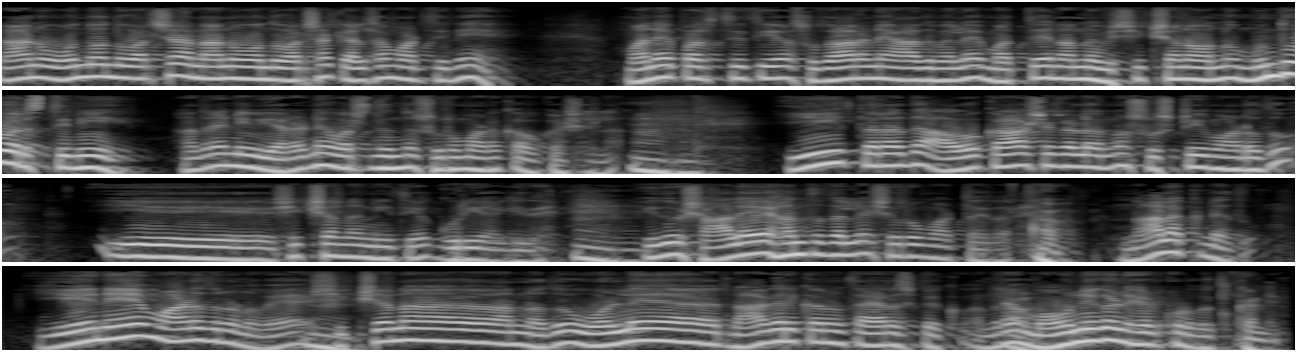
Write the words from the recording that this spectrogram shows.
ನಾನು ಒಂದೊಂದು ವರ್ಷ ನಾನು ಒಂದು ವರ್ಷ ಕೆಲಸ ಮಾಡ್ತೀನಿ ಮನೆ ಪರಿಸ್ಥಿತಿಯ ಸುಧಾರಣೆ ಆದಮೇಲೆ ಮತ್ತೆ ನಾನು ಶಿಕ್ಷಣವನ್ನು ಮುಂದುವರಿಸ್ತೀನಿ ಅಂದರೆ ನೀವು ಎರಡನೇ ವರ್ಷದಿಂದ ಶುರು ಮಾಡೋಕ್ಕೆ ಅವಕಾಶ ಇಲ್ಲ. ಈ ಥರದ ಅವಕಾಶಗಳನ್ನು ಸೃಷ್ಟಿ ಮಾಡೋದು ಈ ಶಿಕ್ಷಣ ನೀತಿಯ ಗುರಿಯಾಗಿದೆ. ಇದು ಶಾಲೆಯ ಹಂತದಲ್ಲೇ ಶುರು ಮಾಡ್ತಾ ಇದ್ದಾರೆ. ನಾಲ್ಕನೇದು ಏನೇ ಮಾಡಿದ್ರು ಶಿಕ್ಷಣ ಅನ್ನೋದು ಒಳ್ಳೆಯ ನಾಗರಿಕರನ್ನು ತಯಾರಿಸಬೇಕು. ಅಂದ್ರೆ ಮೌಲ್ಯಗಳು ಹೇಳ್ಕೊಡ್ಬೇಕು. ಖಂಡಿತ.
